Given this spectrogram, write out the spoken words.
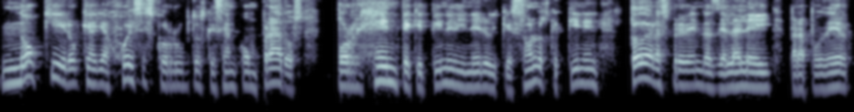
no quiero que haya jueces corruptos que sean comprados por gente que tiene dinero y que son los que tienen todas las prebendas de la ley para poder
